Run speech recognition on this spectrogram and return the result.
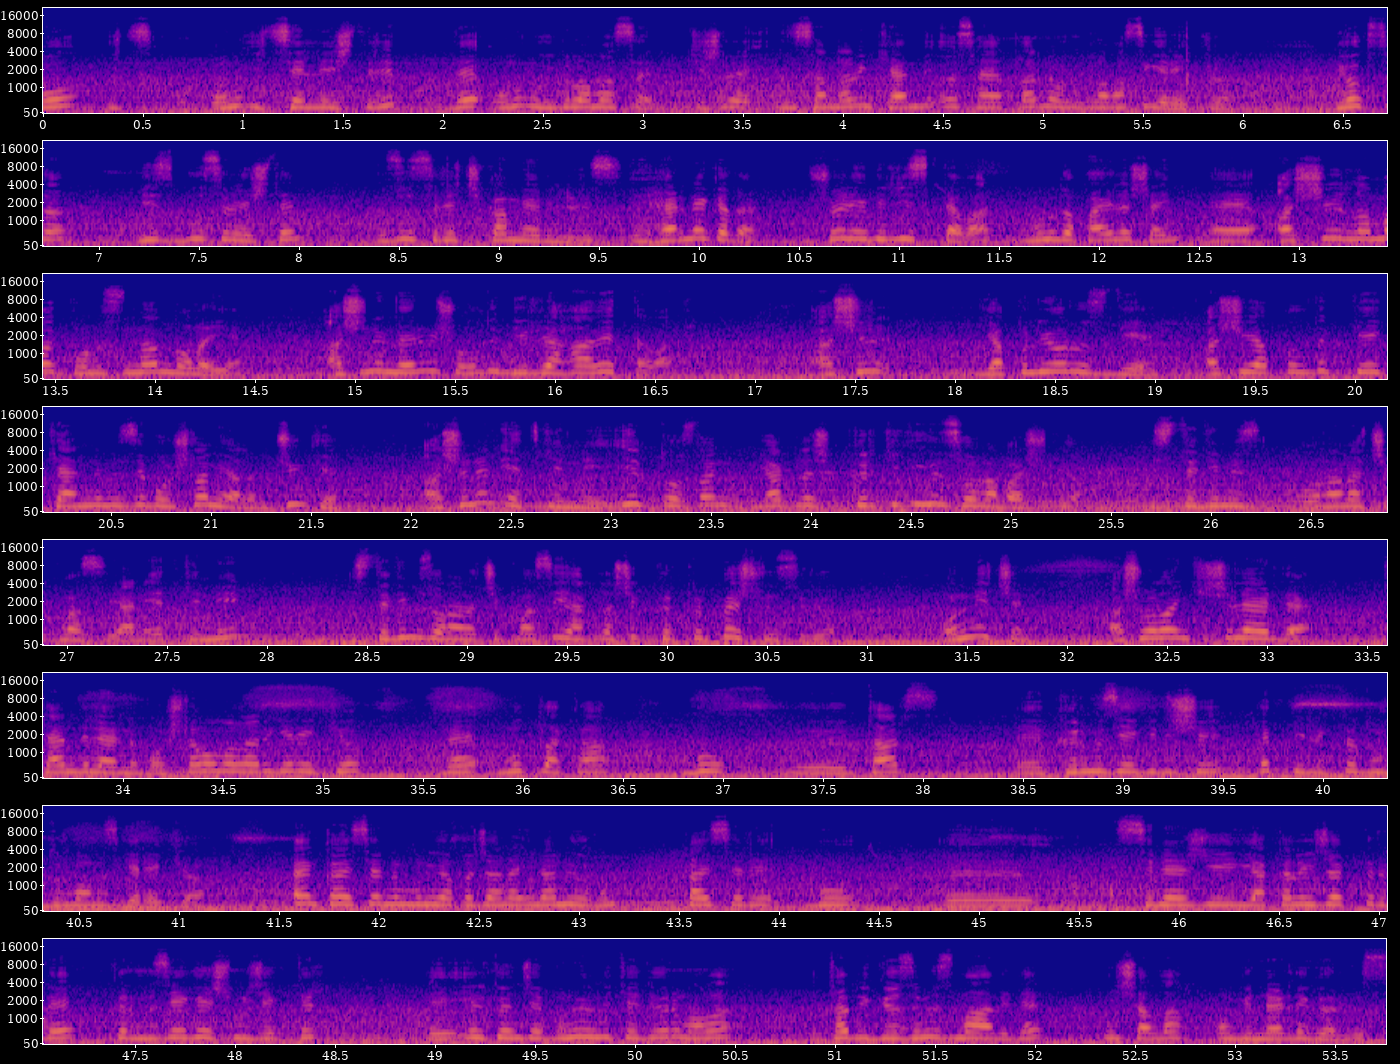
o iç- onu içselleştirip ve onu uygulaması, kişiler insanların kendi öz hayatlarına uygulaması gerekiyor. Yoksa biz bu süreçten uzun süre çıkamayabiliriz. Her ne kadar şöyle bir risk de var. Bunu da paylaşayım. E, aşılama konusundan dolayı aşının vermiş olduğu bir rehavet de var. Aşı yapılıyoruz diye, aşı yapıldık diye kendimizi boşlamayalım. Çünkü aşının etkinliği ilk dozdan yaklaşık 42 gün sonra başlıyor. İstediğimiz orana çıkması yani etkinliğin istediğimiz orana çıkması yaklaşık 40-45 gün sürüyor. Onun için aşı olan kişiler de kendilerini boşlamamaları gerekiyor ve mutlaka bu e, tarz e, kırmızıya gidişi hep birlikte durdurmamız gerekiyor. Ben Kayseri'nin bunu yapacağına inanıyorum. Kayseri bu e, sinerjiyi yakalayacaktır ve kırmızıya geçmeyecektir. E, ilk önce bunu ümit ediyorum ama tabii gözümüz mavide. İnşallah o günlerde görürüz.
